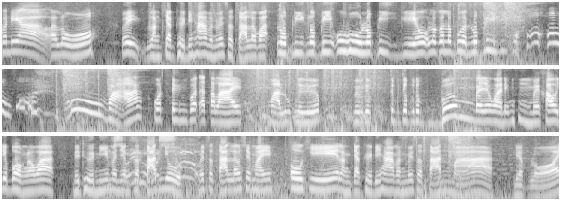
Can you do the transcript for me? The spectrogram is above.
วะเนี่ยอะโหล เฮ้ยหลังจากเทอร์นที่ห้ามันไม่สตาร์ทแล้ววะลบลีกลบลีอู้หูลบลีอีกเลี้ยวแล้วก็ระเบิดลบลีอีกโอ้โหอ้หมาโคตรตึงโคตรอันตรายหมาลูกลือบตึบตึบตึบบึ้มไปจังหวะนี้ไม่เข้าจะบอกแล้วว่า ในเทิร์นนี้มันยังสตาร์ทอยู่ไม่สตาร์ทแล้วใช่ไหมโอเค หลังจากเทิร์นที่ 5 มันไม่สตาร์ทมา เรียบร้อย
